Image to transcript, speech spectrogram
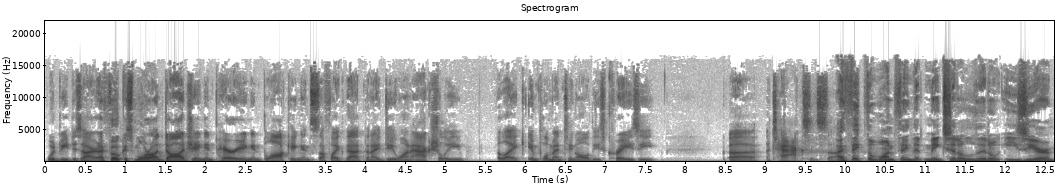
would be desired. I focus more on dodging and parrying and blocking and stuff like that than I do on actually like implementing all these crazy uh, attacks and stuff. I think the one thing that makes it a little easier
